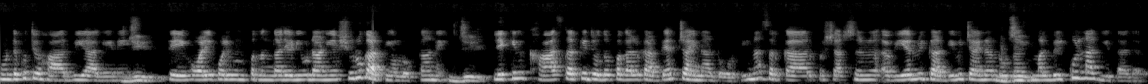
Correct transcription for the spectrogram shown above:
ਹੁਣ ਦੇਖੋ ਤਿਉਹਾਰ ਵੀ ਆ ਗਏ ਨੇ ਤੇ ਹੌਲੀ ਹੌਲੀ ਹੁਣ ਪਤੰਗਾਂ ਜਿਹੜੀਆਂ ਉਡਾਣੀਆਂ ਸ਼ੁਰੂ ਕਰਤੀਆਂ ਲੋਕਾਂ ਨੇ। ਲੇਕਿਨ ਖਾਸ ਕਰਕੇ ਜਦੋਂ ਆਪਾਂ ਗੱਲ ਕਰਦੇ ਹਾਂ ਚਾਈਨਾ ਡੋਰ ਦੀ ਨਾ ਸਰਕਾਰ ਪ੍ਰਸ਼ਾਸਨ ਅਵੇਅਰ ਵੀ ਕਰਦੀ ਵੀ ਚਾਈਨਾ ਡੋਰ ਦਾ। ਇਸਤੇਮਾਲ ਬਿਲਕੁਲ ਨਾ ਕੀਤਾ ਜਾਵੇ।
